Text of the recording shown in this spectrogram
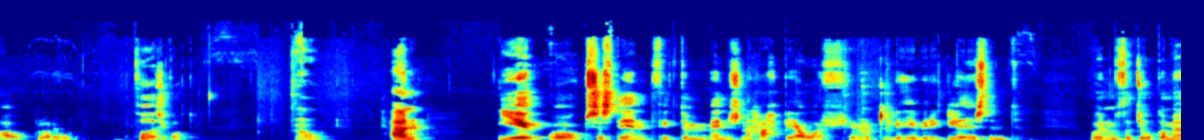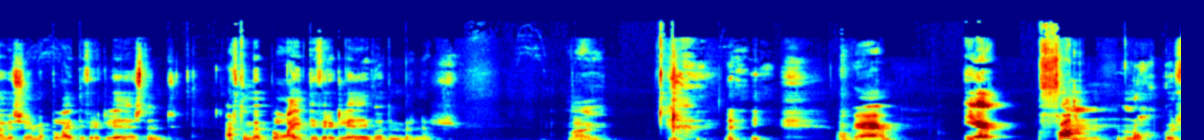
á Glorywood. Þó það sé gott. Já. En ég og sýstin þýttum einu svona happy hour hefur okkur yfir í gleðistund og við erum ofta að djóka með að við séum með blæti fyrir gleðistund. Ert þú með blæti fyrir gleði, Guðumbrinnar? Nei, Ok. Ég fann nokkur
